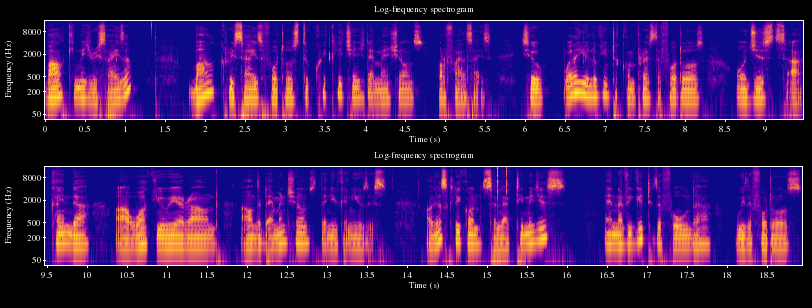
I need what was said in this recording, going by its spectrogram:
bulk image resizer bulk resize photos to quickly change dimensions or file size. So whether you're looking to compress the photos or just uh, kinda uh, work your way around on the dimensions, then you can use this. I'll just click on select images and navigate to the folder with the photos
